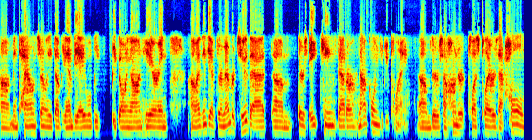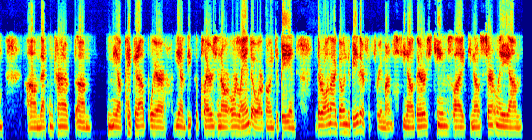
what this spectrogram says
um, in town. Certainly, WNBA will be be going on here, and um, I think you have to remember too that um, there's eight teams that are not going to be playing. Um, there's a hundred plus players at home um, that can kind of um, you know pick it up where you know the, the players in our Orlando are going to be, and they're all not going to be there for three months. You know, there's teams like you know certainly. Um,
